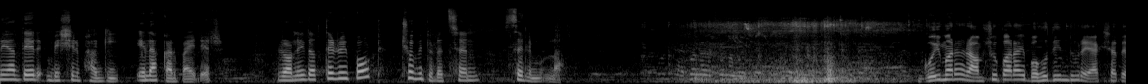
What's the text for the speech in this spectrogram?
নেয়াদের বেশিরভাগই এলাকার বাইরের। রনি দত্তের রিপোর্ট, ছবি তুলেছেন সেলিমুল্লাহ। গুইমারা রামসুপাড়ায় বহুদিন ধরে একসাথে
